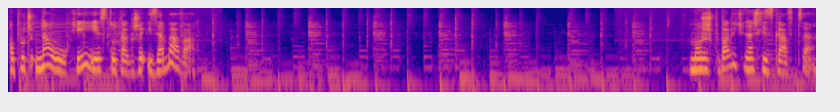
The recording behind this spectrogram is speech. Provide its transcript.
Oprócz nauki jest tu także i zabawa. Możesz pobawić się na ślizgawce.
